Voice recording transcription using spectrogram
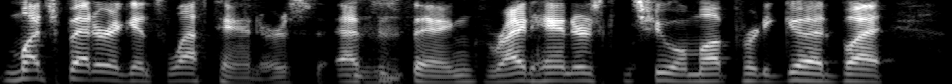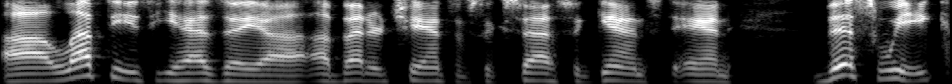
much better against left-handers. That's mm-hmm. his thing. Right-handers can chew him up pretty good, but uh, lefties he has a uh, a better chance of success against. And this week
